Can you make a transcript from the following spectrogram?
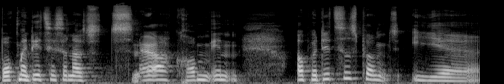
brugte man det til sådan at snøre kroppen ind. Og på det tidspunkt i, øh,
